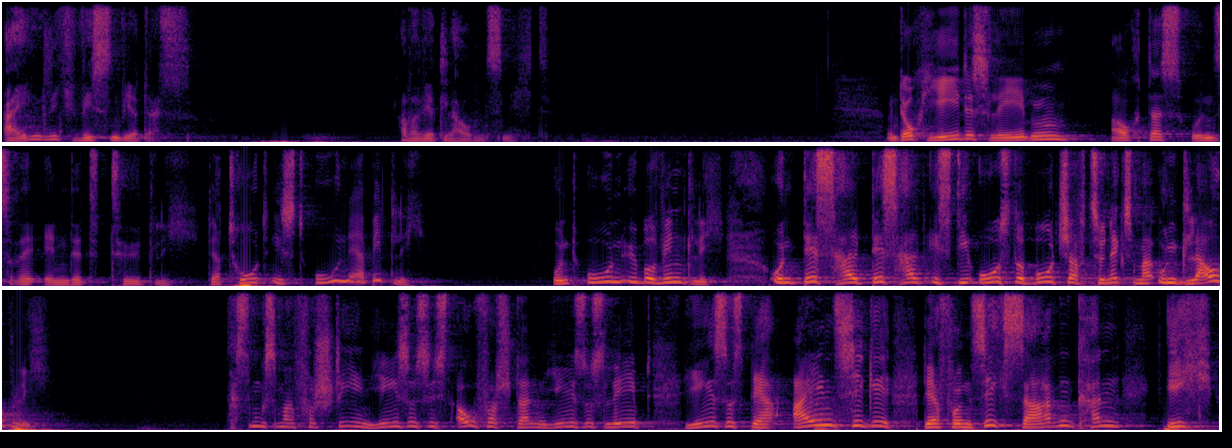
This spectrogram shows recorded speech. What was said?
Eigentlich wissen wir das, aber wir glauben es nicht. Und doch jedes Leben, auch das unsere, endet tödlich. Der Tod ist unerbittlich und unüberwindlich. Und deshalb, deshalb ist die Osterbotschaft zunächst mal unglaublich. Das muss man verstehen. Jesus ist auferstanden, Jesus lebt. Jesus der Einzige, der von sich sagen kann, ich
